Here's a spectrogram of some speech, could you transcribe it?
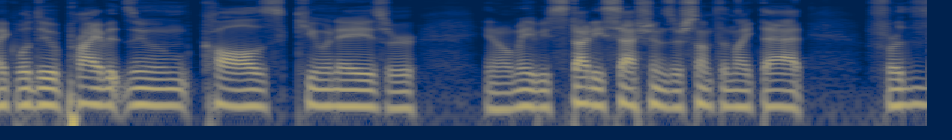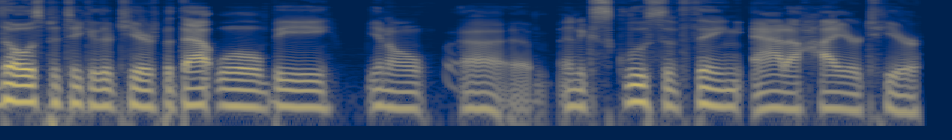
Like we'll do private Zoom calls, Q and A's, or you know, maybe study sessions or something like that for those particular tiers, but that will be, you know, uh, an exclusive thing at a higher tier.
